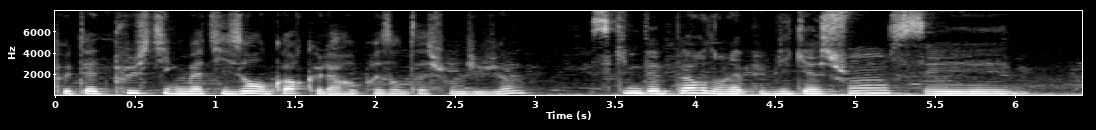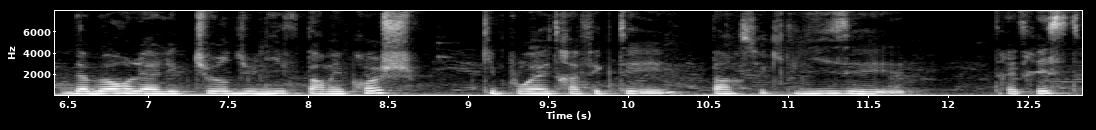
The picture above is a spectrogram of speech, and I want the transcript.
peut-être plus stigmatisant encore que la représentation du viol? Ce qui me fait peur dans la publication, c'est d'abord la lecture du livre par mes proches, qui pourraient être affectés par ce qu'ils lisent et très triste.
